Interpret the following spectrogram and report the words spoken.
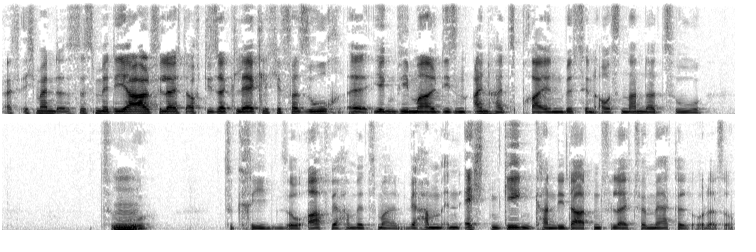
also ich meine, das ist medial vielleicht auch dieser klägliche Versuch, äh, irgendwie mal diesen Einheitsbrei ein bisschen auseinander zu, zu, zu kriegen. So, ach, wir haben jetzt mal, wir haben einen echten Gegenkandidaten vielleicht für Merkel oder so.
